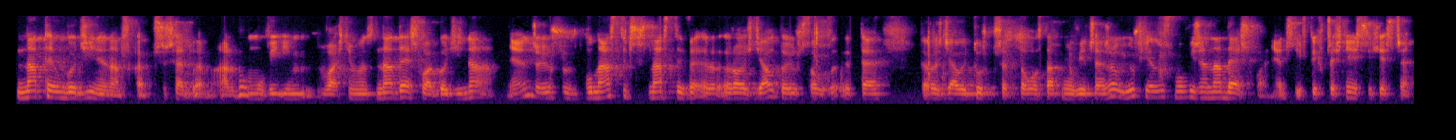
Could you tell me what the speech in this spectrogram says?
na tę godzinę na przykład przyszedłem, albo mówi im właśnie mówiąc, nadeszła godzina, nie? że już 12, 13 rozdział, to już są te, te rozdziały tuż przed tą ostatnią wieczerzą, już Jezus mówi, że nadeszła, nie? czyli w tych wcześniejszych jeszcze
